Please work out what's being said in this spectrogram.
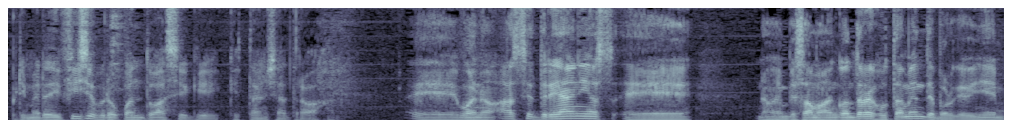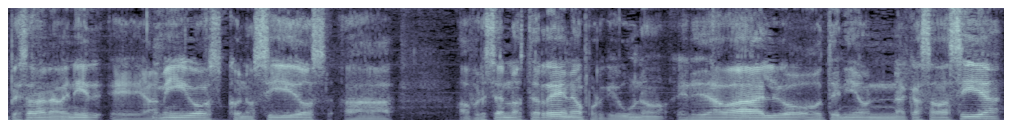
primer edificio, pero ¿cuánto hace que, que están ya trabajando? Eh, bueno, hace tres años eh, nos empezamos a encontrar justamente porque empezaron a venir eh, amigos, conocidos, a, a ofrecernos terrenos porque uno heredaba algo o tenía una casa vacía.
